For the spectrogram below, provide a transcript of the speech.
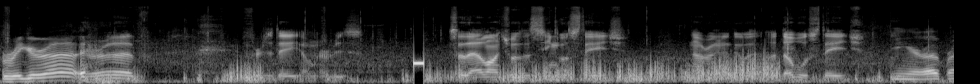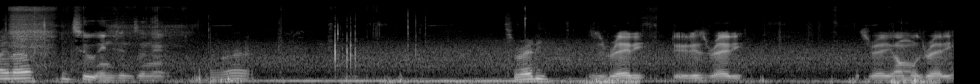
Rig her up. Rig her up. First day, I'm nervous. So that launch was a single stage. Now we're gonna do a, a double stage. Rigging her up right now. Two engines in it. Alright. It's ready. It's ready. Dude, it's ready. It's ready, almost ready.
